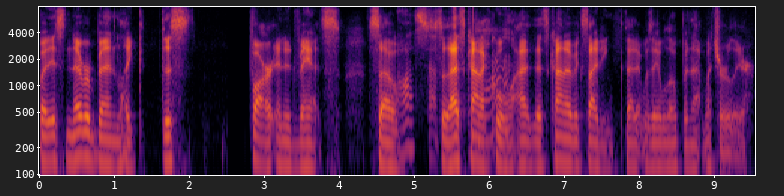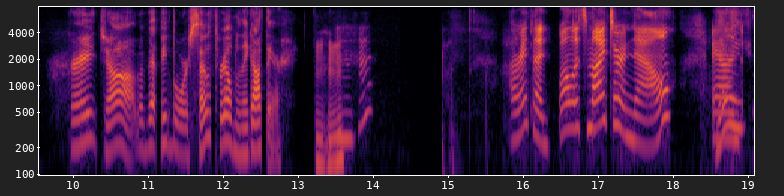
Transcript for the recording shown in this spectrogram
but it's never been like this far in advance. So Awesome. so that's kind of Yeah. cool. I, that's kind of exciting that it was able to open that much earlier. Great job. I bet people were so thrilled when they got there. hmm Mm-hmm. All right, then. Well, it's my turn now. And Yay.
